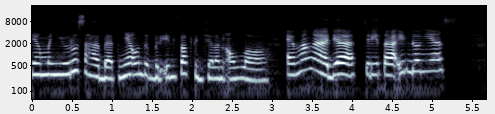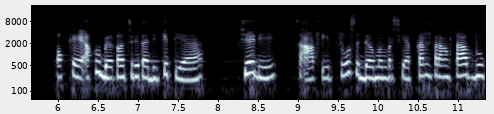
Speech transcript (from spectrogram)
yang menyuruh sahabatnya untuk berinfak di jalan Allah? Emang ada? Ceritain dong, Yes. Oke, aku bakal cerita dikit ya. Jadi, saat itu sedang mempersiapkan perang tabuk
